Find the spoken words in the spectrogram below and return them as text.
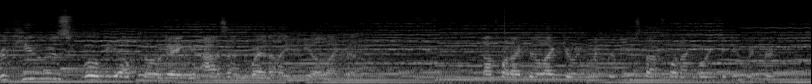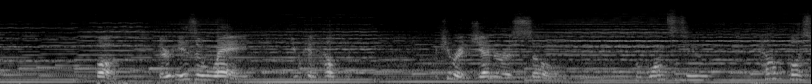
Reviews will be uploading as and when I feel like it. That's what I feel like doing with reviews, that's what I'm going to do with. But there is a way you can help me. If you're a generous soul who wants to help us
